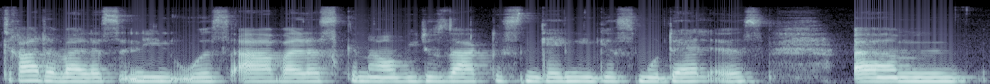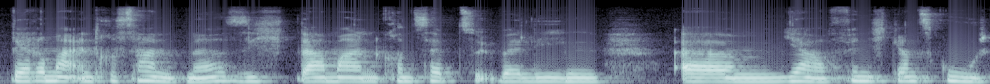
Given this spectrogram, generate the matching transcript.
gerade weil das in den USA, weil das genau, wie du sagtest, ein gängiges Modell ist, ähm, wäre mal interessant, ne? sich da mal ein Konzept zu überlegen. Ähm, ja, finde ich ganz gut.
